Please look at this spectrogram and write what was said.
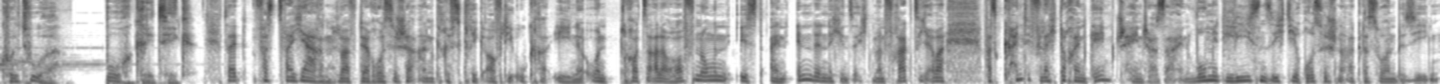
Kultur Buchkritik. Seit fast zwei Jahren läuft der russische Angriffskrieg auf die Ukraine und trotz aller Hoffnungen ist ein Ende nicht in Sicht. Man fragt sich aber, was könnte vielleicht doch ein Gamechanger sein? Womit ließen sich die russischen Aggressoren besiegen?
